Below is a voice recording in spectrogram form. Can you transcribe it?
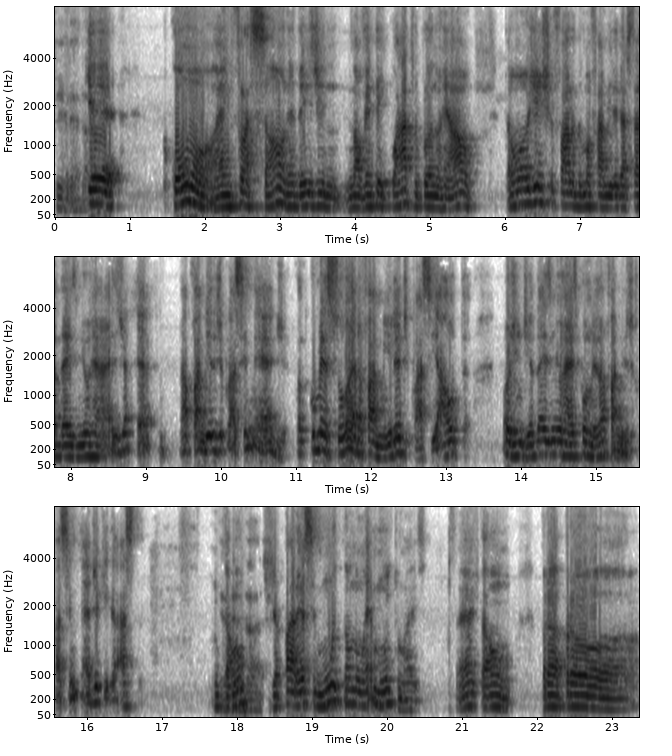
Porque com a inflação, né, desde 94, o plano real. Então, hoje a gente fala de uma família gastar 10 mil reais, já é a família de classe média. Quando começou, era família de classe alta. Hoje em dia, 10 mil reais por mês é uma família de classe média que gasta. Então, é já parece muito, não, não é muito mais. Né? Então, para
